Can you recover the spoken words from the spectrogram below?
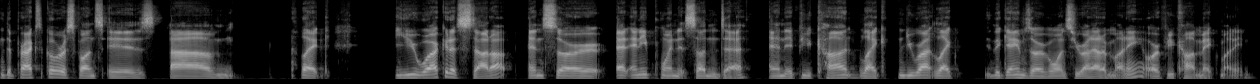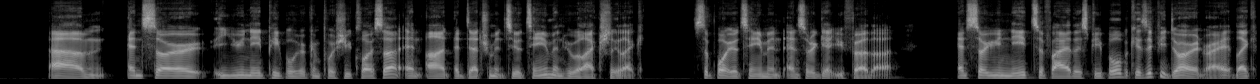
the practical response is um like you work at a startup and so at any point it's sudden death. And if you can't like you run like the game's over once you run out of money or if you can't make money. Um and so you need people who can push you closer and aren't a detriment to your team and who will actually like support your team and, and sort of get you further. And so you need to fire those people because if you don't, right, like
